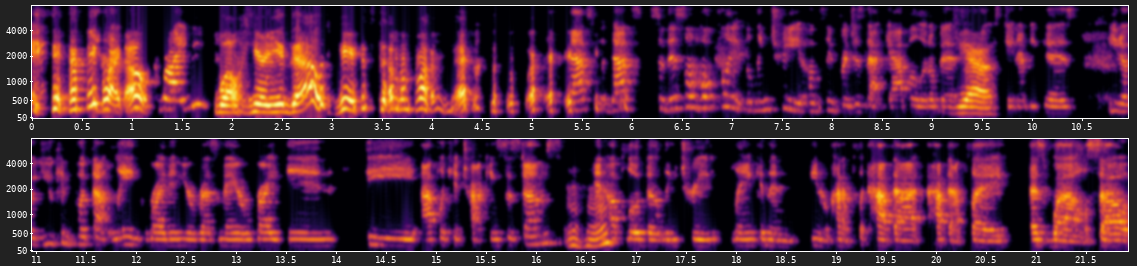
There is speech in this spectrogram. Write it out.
I'm like, oh, right. Well, here you go. Here's some of my best work. That's that's so. This will hopefully the link tree hopefully bridges that gap a little bit. Yeah, Dana, because you know you can put that link right in your resume or right in the applicant tracking systems mm-hmm. and upload the link tree link, and then you know kind of have that have that play as well. So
